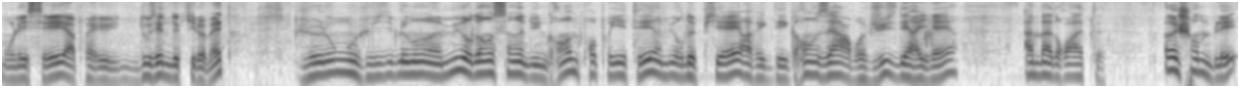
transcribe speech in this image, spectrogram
m'ont laissé après une douzaine de kilomètres. Je longe visiblement un mur d'enceinte d'une grande propriété, un mur de pierre avec des grands arbres juste derrière. À ma droite, un champ de blé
